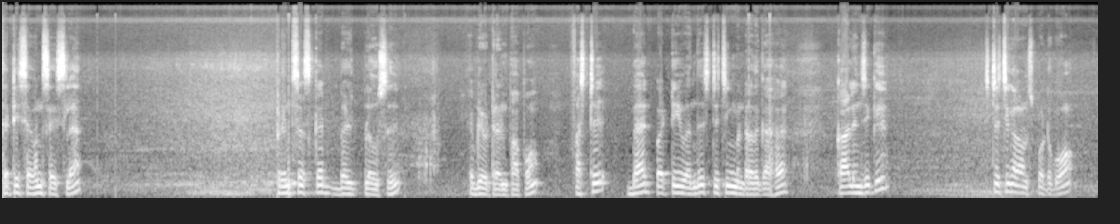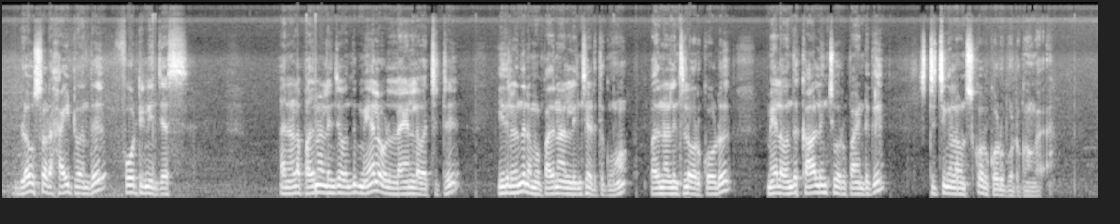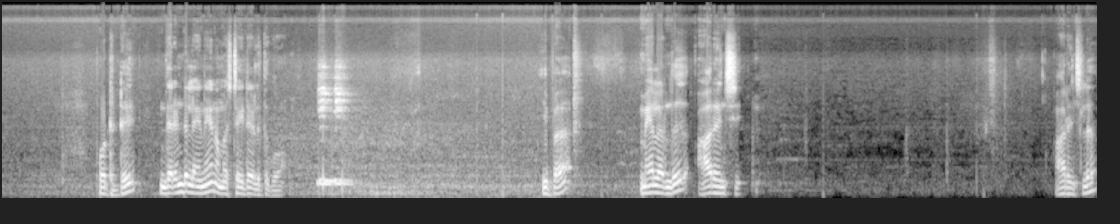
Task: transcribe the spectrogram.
Thirty seven சைஸில் princess cut belt blouse எப்படி விட்டுறேன்னு பார்ப்போம். ஃபஸ்ட்டு பேக் பட்டி வந்து ஸ்டிச்சிங் பண்ணுறதுக்காக கால் இன்ச்சுக்கு ஸ்டிச்சிங் அலவன்ஸ் போட்டுக்குவோம். ப்ளவுஸோட ஹைட் வந்து ஃபோர்டீன் இன்ச்சஸ் அதனால் பதினாலு இன்ச்சை வந்து மேலே உள்ள லைனில் வச்சுட்டு இதுலேருந்து நம்ம பதினாலு இன்ச்சு எடுத்துக்குவோம். பதினாலு இன்ச்சில் ஒரு கோடு மேலே வந்து கால் இன்ச் ஒரு பாயிண்ட்டுக்கு ஸ்டிச்சிங் அலவன்ஸ்க்கு ஒரு கோடு போட்டுக்கோங்க. போட்டுட்டு இந்த ரெண்டு லைனையும் நம்ம ஸ்ட்ரைட்டாக இழுத்துக்குவோம் இப்போ மேலேருந்து ஆறு இன்ச்சு ஆறு இன்ச்சில்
